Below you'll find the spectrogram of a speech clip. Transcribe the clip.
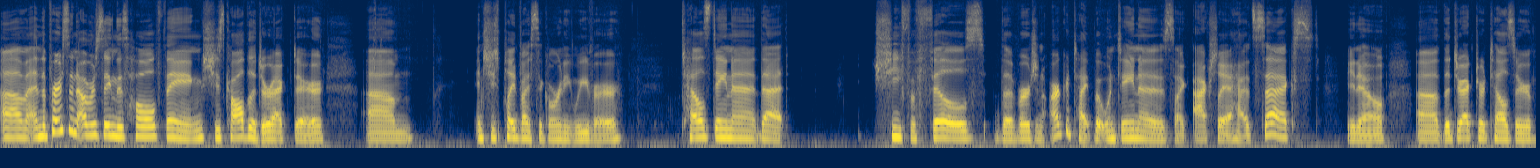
Um, and the person overseeing this whole thing, she's called the director, um, and she's played by Sigourney Weaver, tells Dana that she fulfills the virgin archetype. But when Dana is like, actually, I had sex, you know, uh, the director tells her,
